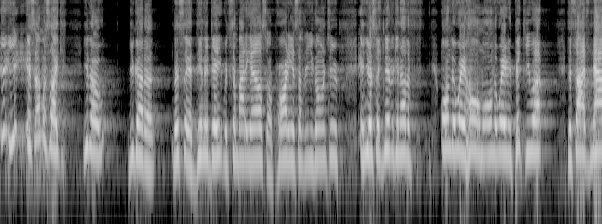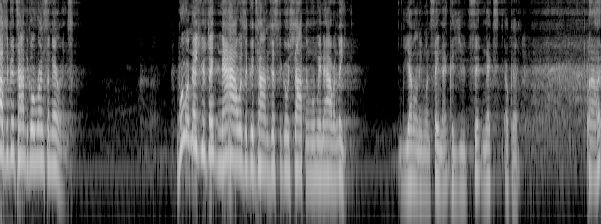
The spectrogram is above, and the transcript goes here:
It's almost like, you know, you got a, let's say, a dinner date with somebody else or a party or something you're going to, and your significant other on the way home or on the way to pick you up decides now's a good time to go run some errands. What would make you think now is a good time just to go shopping when we're an hour late? Y'all don't even want to say that because you sit next. Okay. Uh,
